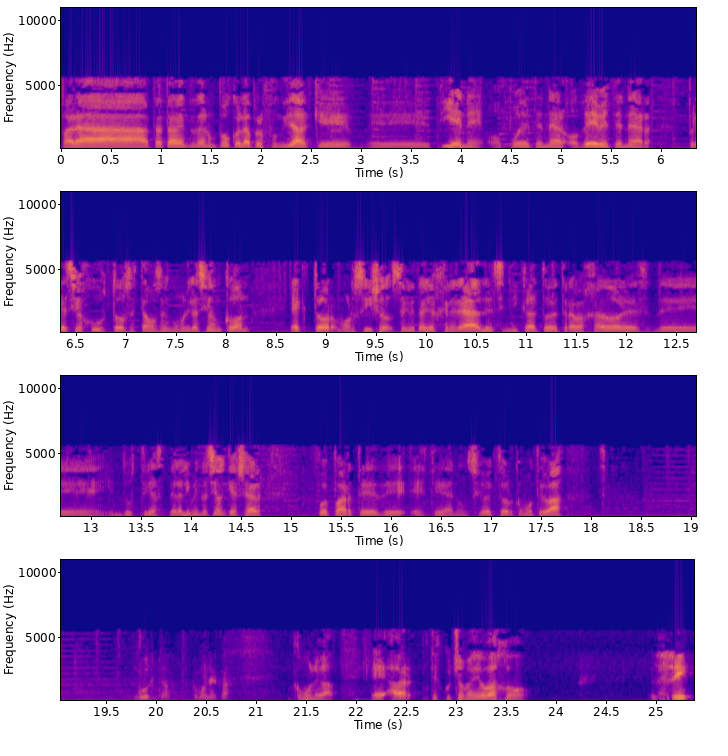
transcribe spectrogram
Para tratar de entender un poco la profundidad que eh, tiene o puede tener o debe tener precios justos, estamos en comunicación con Héctor Morcillo, secretario general del Sindicato de Trabajadores de Industrias de la Alimentación, que ayer fue parte de este anuncio. Héctor, ¿cómo te va? Gusto, ¿cómo les va? ¿Cómo le va? Eh, a ver, te escucho medio bajo. Sí.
